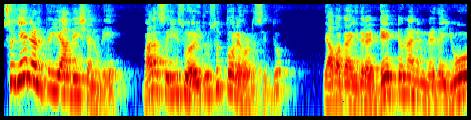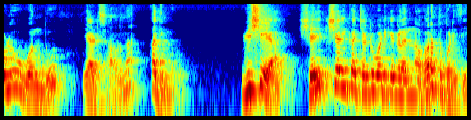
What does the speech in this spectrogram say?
ಸೊ ಏನು ಹೇಳುತ್ತೆ ಈ ಆದೇಶ ನೋಡಿ? ಭಾಳ ಸು, ಈ ಸು, ಇದು ಸುತ್ತೋಲೆ ಹೊರಡಿಸಿದ್ದು ಯಾವಾಗ ಇದರ ಡೇಟನ್ನು ನಿಮ್ಗೆ ಹೇಳಿದೆ, ಏಳು ಒಂದು ಎರಡು ಸಾವಿರದ ಹದಿಮೂರು. ವಿಷಯ ಶೈಕ್ಷಣಿಕ ಚಟುವಟಿಕೆಗಳನ್ನು ಹೊರತುಪಡಿಸಿ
